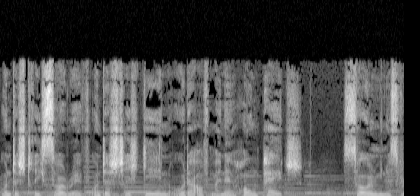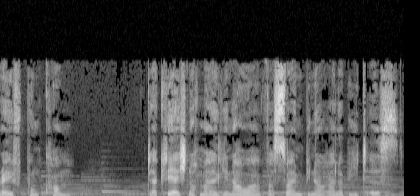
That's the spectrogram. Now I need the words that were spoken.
unterstrich soulrave unterstrich gehen oder auf meine Homepage soul-rave.com. Da erkläre ich nochmal genauer, was so ein binauraler Beat ist.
